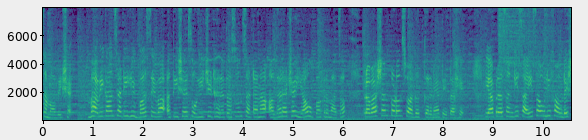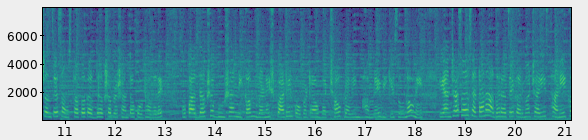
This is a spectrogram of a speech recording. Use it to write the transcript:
समावेश आहे. भाविकांसाठी ही बस सेवा अतिशय सोयीची ठरत असून सटाणा आगाराच्या या उपक्रमाचं प्रवाशांकडून स्वागत करण्यात येत आहे. या प्रसंगी साई सावली फाउंडेशनचे संस्थापक अध्यक्ष प्रशांत कोठावदे उपाध्यक्ष भूषण निकम गणेश पाटील पोपटराव बच्छाव प्रवीण भामरे विकी सोनवणे यांच्यासह सटाणा आगाराचे कर्मचारी स्थानिक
